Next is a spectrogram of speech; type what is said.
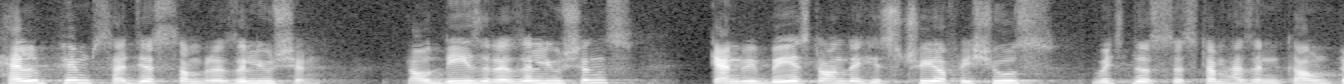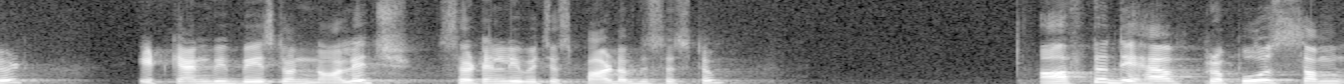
help him suggest some resolution? Now these resolutions can be based on the history of issues which the system has encountered. It can be based on knowledge, certainly which is part of the system. After they have proposed some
